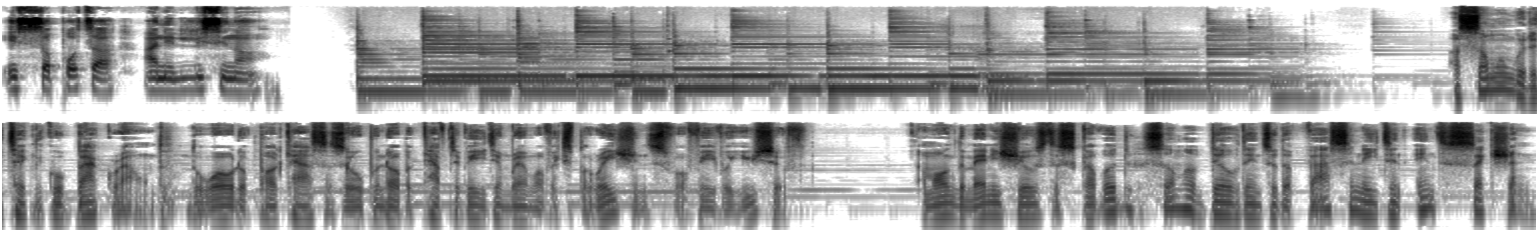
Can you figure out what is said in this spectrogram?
a supporter, and a listener. As someone with a technical background, the world of podcasts has opened up a captivating realm of explorations for Favour Yusuf. Among the many shows discovered, some have delved into the fascinating intersection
